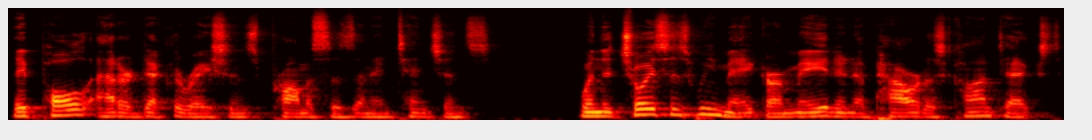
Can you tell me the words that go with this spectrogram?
They pull at our declarations, promises, and intentions. When the choices we make are made in a powerless context,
